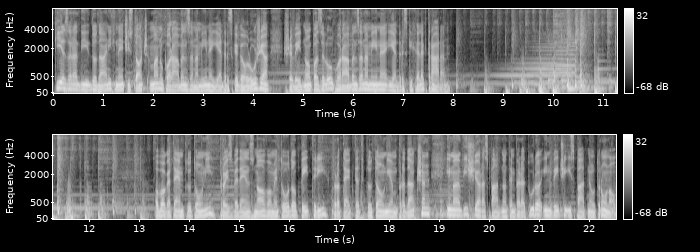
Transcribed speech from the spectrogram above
ki je zaradi dodanih nečistoč manj uporaben za namene jedrskega orožja, še vedno pa zelo uporaben za namene jedrskih elektrarn. Obogaten plutonij, proizveden z novo metodo P3 Protected Plutonium Production, ima višjo razpadno temperaturo in večji izpad neutronov.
